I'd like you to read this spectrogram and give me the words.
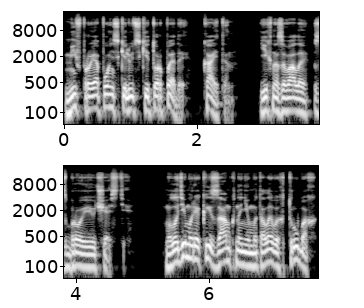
Міф про японські людські торпеди кайтен. Їх називали зброєю честі. Молоді моряки, замкнені в металевих трубах,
